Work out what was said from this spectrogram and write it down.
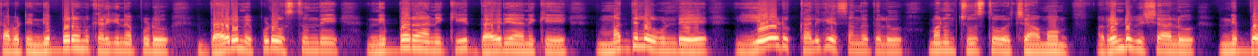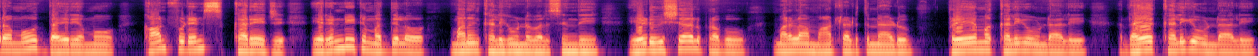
కాబట్టి నిబ్బరము కలిగినప్పుడు ధైర్యం ఎప్పుడు వస్తుంది? నిబ్బరానికి ధైర్యానికి మధ్యలో ఉండే ఏడు కలిగే సంగతులు మనం చూస్తూ వచ్చాము. రెండు విషయాలు నిబ్బరము ధైర్యము కాన్ఫిడెన్స్ కరేజ్ ఈ రెండింటి మధ్యలో మనం కలిగి ఉండవలసింది. ఏడు విషయాలు ప్రభు మరలా మాట్లాడుతున్నాడు. ప్రేమ కలిగి ఉండాలి దయ కలిగి ఉండాలి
